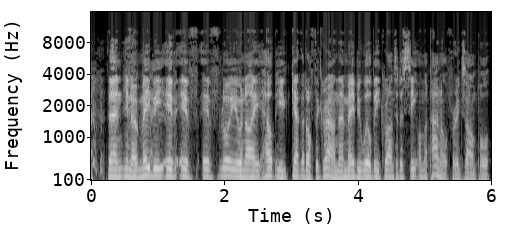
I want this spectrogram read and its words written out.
then you know maybe if if if Luo Yu and I help you get that off the ground, then maybe we'll be granted a seat on the panel, for example.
